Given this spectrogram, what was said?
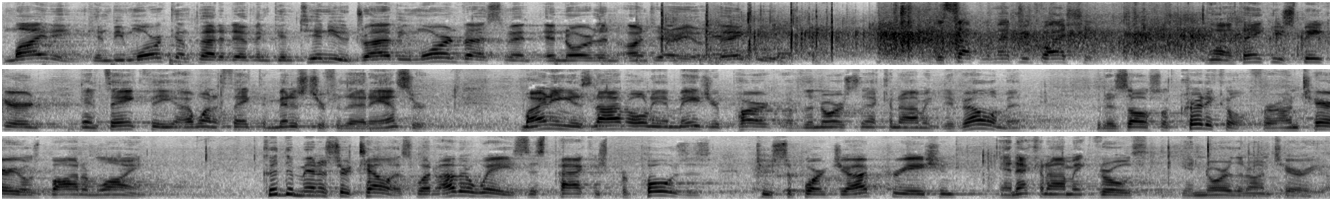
mining can be more competitive and continue driving more investment in Northern Ontario. Thank you. The supplementary question. Uh, thank you, Speaker, and thank the, I want to thank the minister for that answer. Mining is not only a major part of the North's economic development, but is also critical for Ontario's bottom line. Could the minister tell us what other ways this package proposes to support job creation and economic growth in Northern Ontario?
